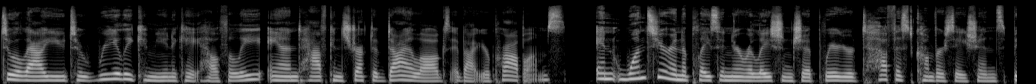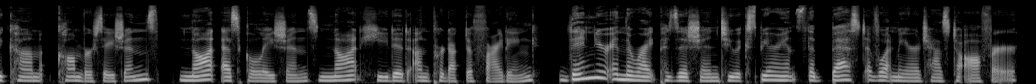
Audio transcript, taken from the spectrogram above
to allow you to really communicate healthily and have constructive dialogues about your problems. And once you're in a place in your relationship where your toughest conversations become conversations, not escalations, not heated, unproductive fighting, then you're in the right position to experience the best of what marriage has to offer.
